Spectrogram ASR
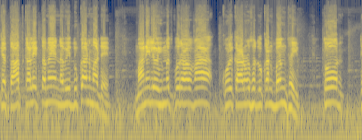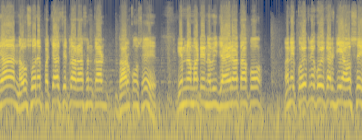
કે તાત્કાલિક તમે નવી દુકાન માટે, માની લો હિંમતપુરામાં કોઈ કારણોસર દુકાન બંધ થઈ, તો ત્યાં નવસો ને પચાસ જેટલા રાશન કાર્ડ ધારકો છે, એમના માટે નવી જાહેરાત આપો અને કોઈક ને કોઈક અરજી આવશે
